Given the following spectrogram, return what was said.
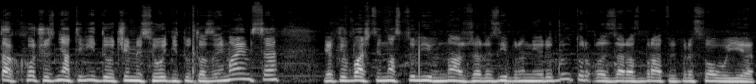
Так, хочу зняти відео, чим ми сьогодні тут займаємося. Як ви бачите, на столі в нас вже розібраний редуктор. Ось зараз брат випресовує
